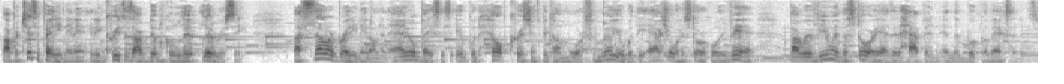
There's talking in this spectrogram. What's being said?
by participating in it, it increases our biblical literacy. By celebrating it on an annual basis, it would help Christians become more familiar with the actual historical event by reviewing the story as it happened in the book of Exodus.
